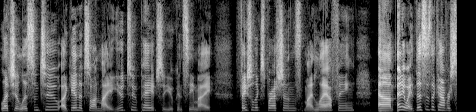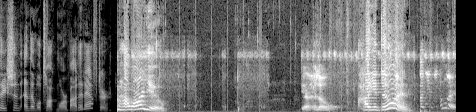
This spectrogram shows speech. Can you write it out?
let you listen to. Again, it's on my YouTube page, so you can see my facial expressions, my laughing. Um, anyway, this is the conversation, and then we'll talk more about it after. How are you? Yeah, hello. How you doing? How are you doing?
